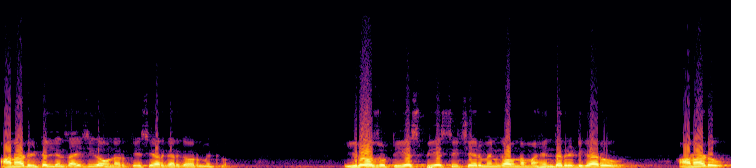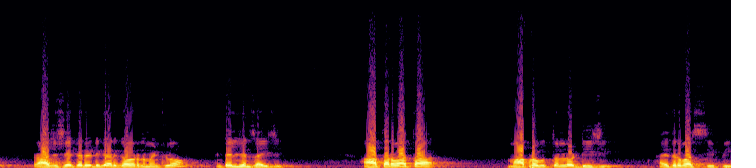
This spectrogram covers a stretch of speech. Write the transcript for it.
ఆనాడు ఇంటెలిజెన్స్ ఐజీగా ఉన్నారు కేసీఆర్ గారు గవర్నమెంట్లో. ఈరోజు టీఎస్పిఎస్సి చైర్మన్గా ఉన్న మహేందర్ రెడ్డి గారు ఆనాడు రాజశేఖర్ రెడ్డి గారి గవర్నమెంట్లో ఇంటెలిజెన్స్ ఐజీ ఆ తర్వాత మా ప్రభుత్వంలో డీజీ హైదరాబాద్ సిపి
